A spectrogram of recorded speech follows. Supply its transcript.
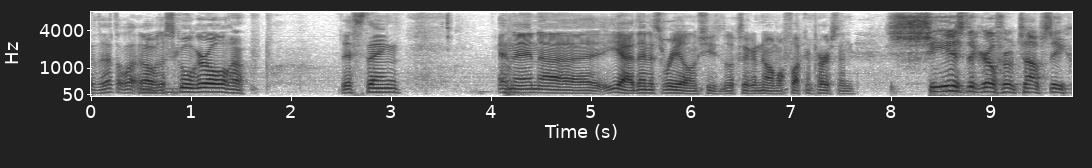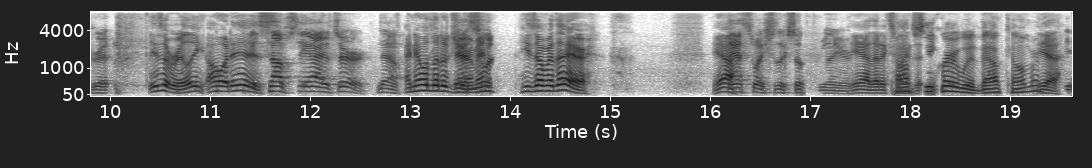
is that the oh the schoolgirl? Uh, this thing. And then uh yeah then it's real and she looks like a normal fucking person. She is the girl from Top Secret. is it really? Oh it is. It's Top. Yeah, it's her. No, i know a little german. what- he's over there. Yeah. That's why she looks so familiar. yeah that Top explains it. Secret with Val Kilmer. yeah. Yeah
